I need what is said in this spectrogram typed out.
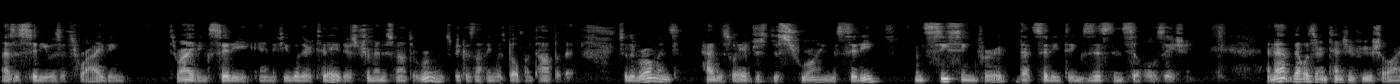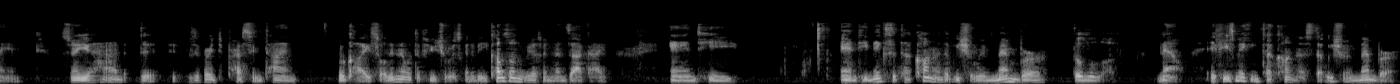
as a city. It was a thriving, thriving city. And if you go there today, there's tremendous amount of ruins because nothing was built on top of it. So the Romans had this way of just destroying the city and ceasing for that city to exist in civilization. And that, that was their intention for Yerushalayim. So now you had the, it was a very depressing time So They didn't know what the future was going to be. He comes on Rabbi Ben Zakkai and he, and he makes a takana that we should remember the lulav. Now, if he's making takanas that we should remember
